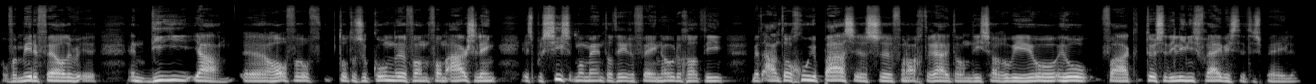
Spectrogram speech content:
of een middenvelder? En die ja, uh, halve of tot een seconde van, van aarzeling... is precies het moment dat Herenveen nodig had. Die met een aantal goede passes van achteruit... dan die Saroui heel, heel vaak tussen die linies vrij wisten te spelen.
